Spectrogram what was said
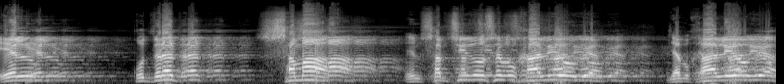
علم، قدرت، سما۔ ان سب چیزوں سے وہ خالی ہو گیا۔ جب خالی ہو گیا،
